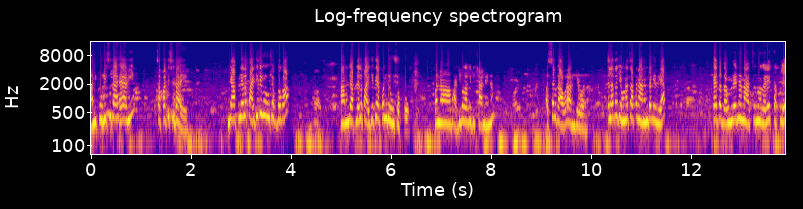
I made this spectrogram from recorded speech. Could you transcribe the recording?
आणि पुरी सुद्धा आहे आणि चपाती सुद्धा आहे. म्हणजे आपल्याला पाहिजे ते घेऊ शकतो का? हा. म्हणजे आपल्याला पाहिजे ते आपण घेऊ शकतो. पण भाजी बघा किती छान आहे ना. असेल गावरान जेवण. चला आता जेवणाचा आपण आनंद घेऊया. ते आता दमले ना नाचून वगैरे थकले.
